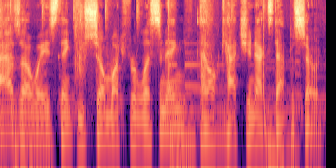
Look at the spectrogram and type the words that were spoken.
As always, thank you so much for listening, and I'll catch you next episode.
